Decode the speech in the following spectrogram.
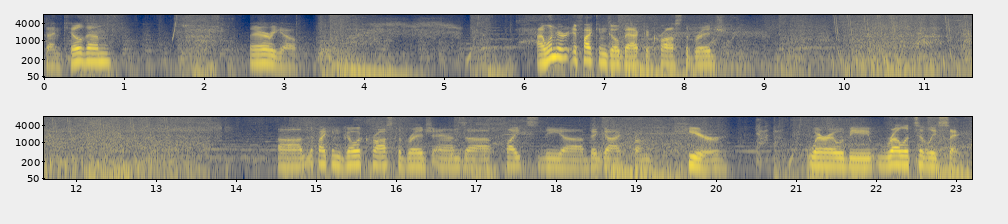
then kill them. There we go. I wonder if I can go back across the bridge. Um, if I can go across the bridge and uh, fight the uh, big guy from here, where it would be relatively safe.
